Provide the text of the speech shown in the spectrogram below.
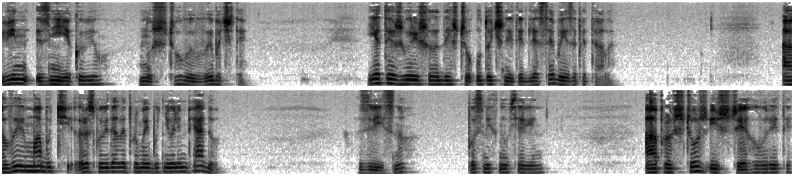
Він зніяковів. Ну, що ви, вибачте? Я теж вирішила дещо уточнити для себе і запитала. А ви, мабуть, розповідали про майбутню Олімпіаду? Звісно, посміхнувся він. А про що ж іще говорити?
